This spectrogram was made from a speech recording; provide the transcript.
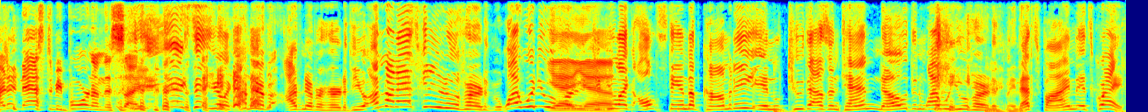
i didn't ask to be born on this site Yeah, exactly. You're like, I've never, I've never heard of you. I'm not asking you to have heard of me. Why would you have Yeah, heard of me? yeah. Did you like alt stand up comedy in 2010? No, then why would you have heard of me? That's fine. It's great.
